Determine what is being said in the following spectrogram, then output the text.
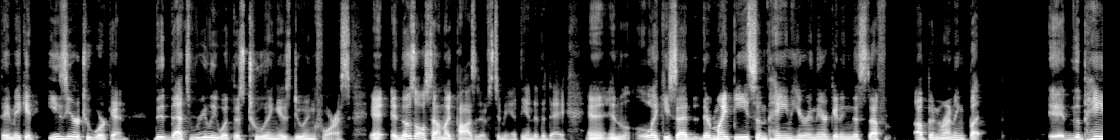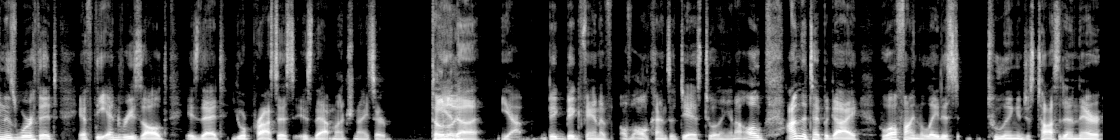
they make it easier to work in. That's really what this tooling is doing for us. And, and those all sound like positives to me at the end of the day. And, and like you said, there might be some pain here and there getting this stuff up and running, but it, the pain is worth it if the end result is that your process is that much nicer. Totally. And, uh, yeah, big big fan of of all kinds of JS tooling, and I'll I'm the type of guy who I'll find the latest tooling and just toss it in there.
